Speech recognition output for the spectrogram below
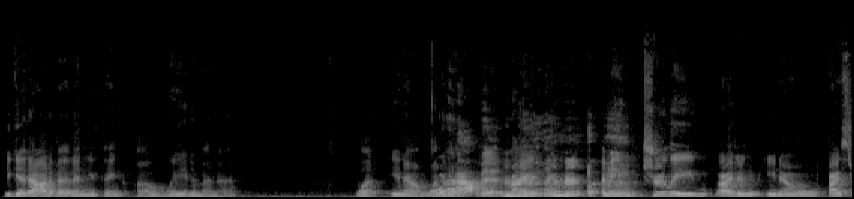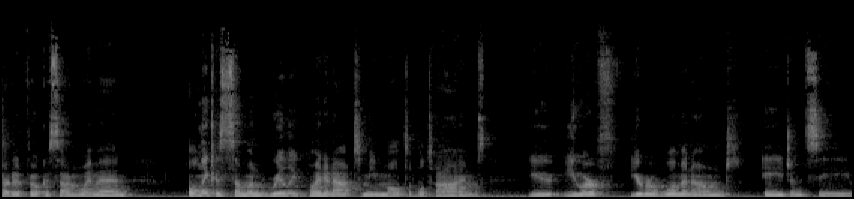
you get out of it and you think, oh, wait a minute. What you know? What, What happened? Right. Like, I mean, truly, I didn't. You know, I started focus on women only because someone really pointed out to me multiple times. You you are you're a woman-owned agency,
